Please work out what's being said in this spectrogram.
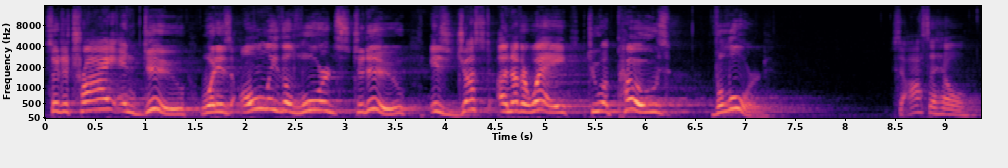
So to try and do what is only the Lord's to do is just another way to oppose the Lord. So Asahel,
